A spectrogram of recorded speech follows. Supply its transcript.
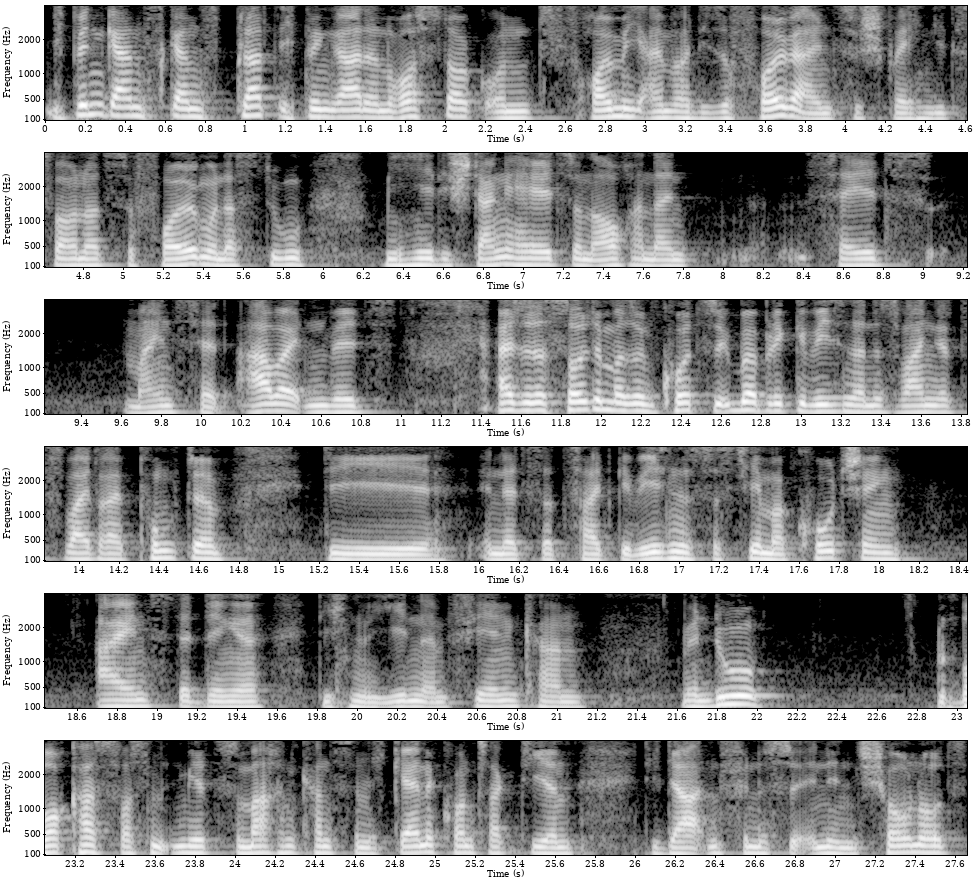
ich bin ganz, ganz platt. Ich bin gerade in Rostock und freue mich einfach, diese Folge einzusprechen, die 200. Folge und dass du mir hier die Stange hältst und auch an dein Sales Mindset arbeiten willst. Also das sollte mal so ein kurzer Überblick gewesen sein. Das waren jetzt zwei, drei Punkte, die in letzter Zeit gewesen ist. Das Thema Coaching, eins der Dinge, die ich nur jedem empfehlen kann. Wenn du Bock hast, was mit mir zu machen, kannst du mich gerne kontaktieren. Die Daten findest du in den Show Notes.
